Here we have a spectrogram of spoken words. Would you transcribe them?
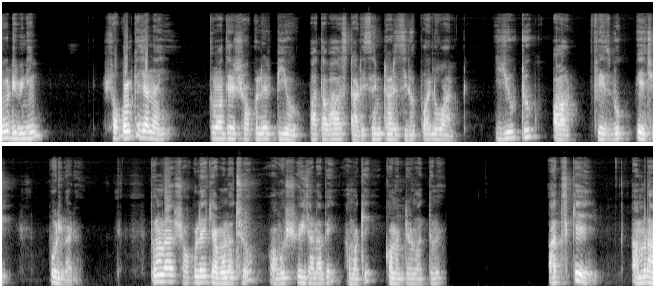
গুড ইভিনিং সকলকে জানাই তোমাদের সকলের প্রিয় পাতাভা study centre zero point one YouTube আর ফেসবুক পেজে পরিবারে। তোমরা সকলে কেমন আছো? অবশ্যই জানাবে আমাকে কমেন্টের মাধ্যমে। আজকে আমরা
